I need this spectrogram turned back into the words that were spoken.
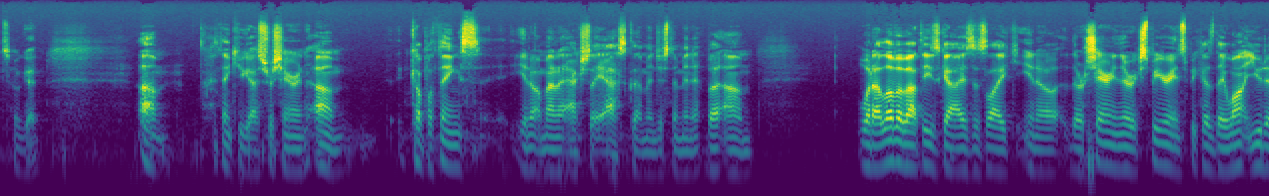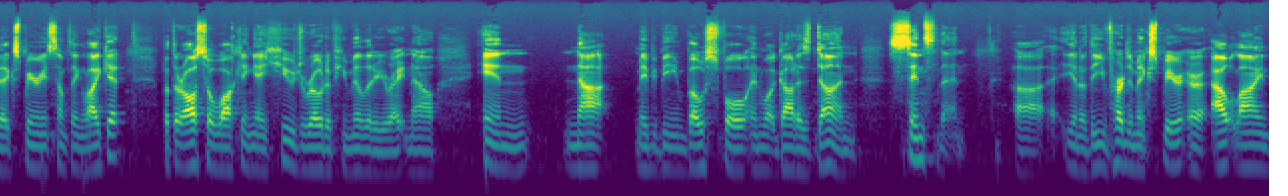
So good. Um, thank you guys for sharing. Um, a couple things, you know, I'm going to actually ask them in just a minute, but um, what I love about these guys is like, you know, they're sharing their experience because they want you to experience something like it, but they're also walking a huge road of humility right now in not maybe being boastful in what God has done since then. uh, you know, that you've heard them experience, outline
